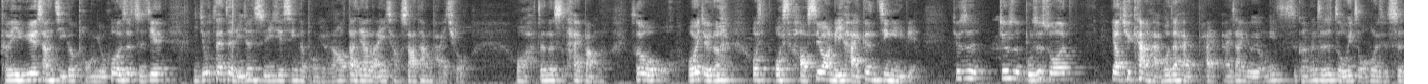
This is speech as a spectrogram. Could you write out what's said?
可以约上几个朋友，或者是直接你就在这里认识一些新的朋友，然后大家来一场沙滩排球，哇，真的是太棒了！所以我我会觉得我我好希望离海更近一点，就是就是不是说要去看海或者海海海上游泳，你只可能只是走一走，或者是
